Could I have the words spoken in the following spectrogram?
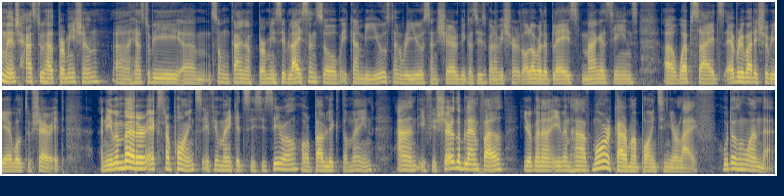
image has to have permission. Uh, it has to be um, some kind of permissive license so it can be used and reused and shared because it's going to be shared all over the place, magazines, uh, websites, everybody should be able to share it. And even better, extra points if you make it CC0 or public domain. And if you share the blend file, you're gonna even have more karma points in your life. Who doesn't want that?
